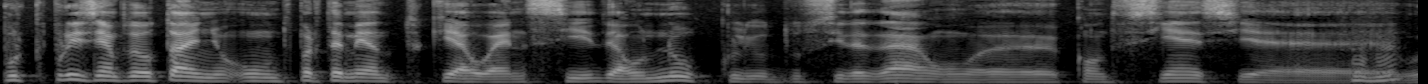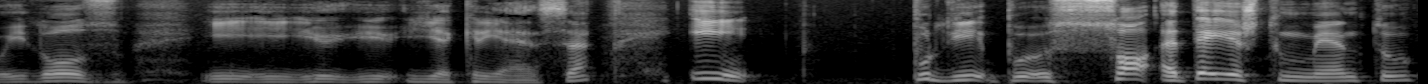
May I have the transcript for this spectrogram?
porque, por exemplo, eu tenho um departamento que é o NCID, é o Núcleo do Cidadão uh, com Deficiência, uhum. o idoso e, e, e a criança, e por, por, só até este momento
